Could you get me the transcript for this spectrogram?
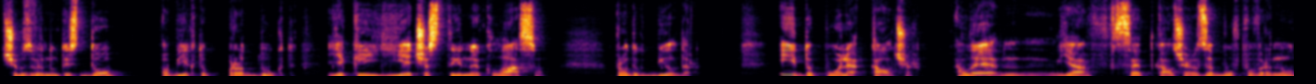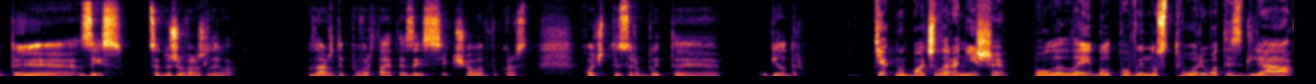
щоб звернутися до об'єкту продукт, який є частиною класу Product Builder, і до поля Culture. Але я в setCulture забув повернути this. Це дуже важливо. Завжди повертайте this, якщо ви хочете зробити білдер. Як ми бачили раніше, поле Label повинно створюватись для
